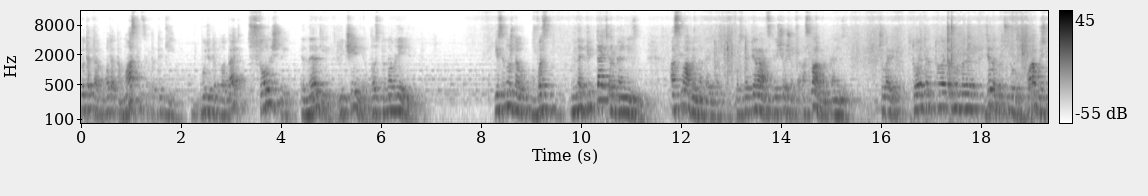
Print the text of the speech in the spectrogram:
вот это, вот эта маслица, вот это ги, будет обладать солнечной энергией лечения, восстановления. Если нужно вос- напитать организм, ослаблен организм, после операции еще что-то, ослаблен организм человека, то это, то это нужно делать процедуру в августе.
